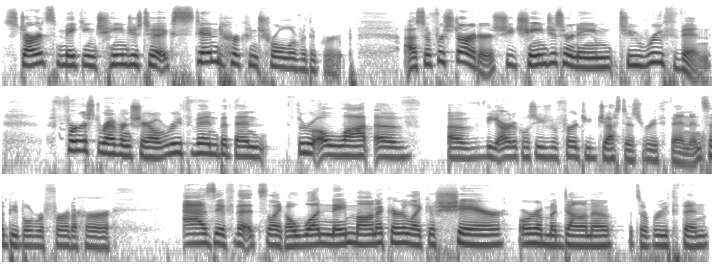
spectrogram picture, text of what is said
starts making changes to extend her control over the group uh, so for starters she changes her name to ruthven first reverend cheryl ruthven but then through a lot of of the article she's referred to just as ruthven and some people refer to her as if that's like a one name moniker like a Cher or a madonna it's a ruthven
